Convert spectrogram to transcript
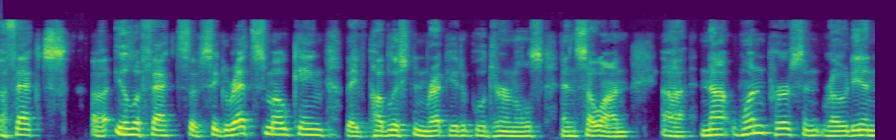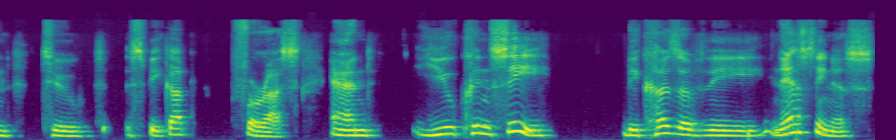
effects, uh, ill effects of cigarette smoking. They've published in reputable journals and so on. Uh, not one person wrote in to speak up for us. And you can see because of the nastiness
